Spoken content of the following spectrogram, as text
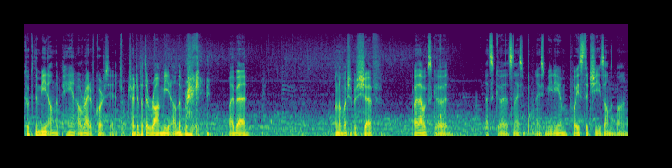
Cook the meat on the pan. Oh, right, of course, yeah. Tried to put the raw meat on the burger. My bad. I'm not much of a chef. Oh, that looks good. That's good. That's nice, nice medium. Place the cheese on the bun.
